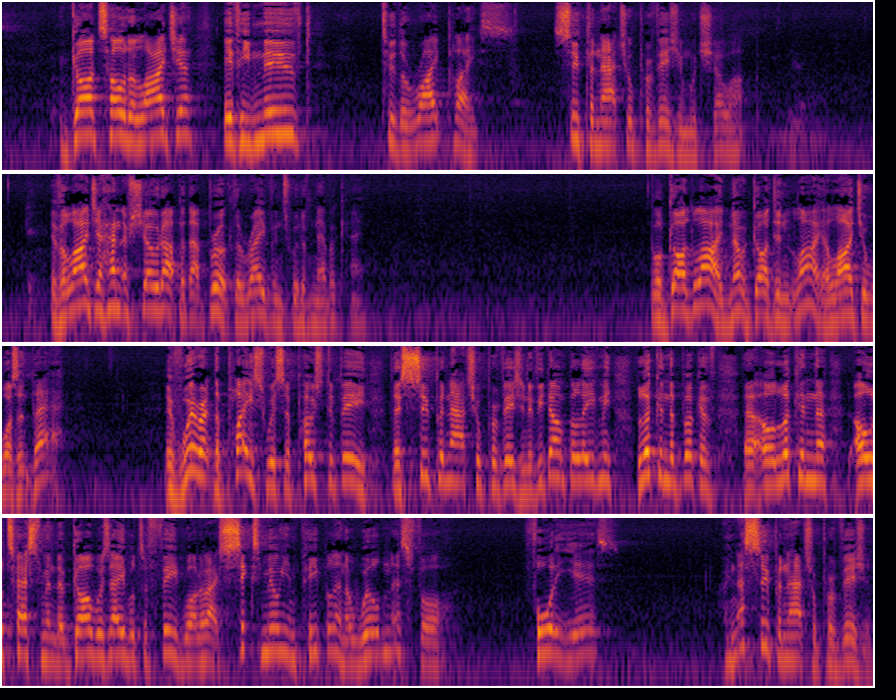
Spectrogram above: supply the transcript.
God told Elijah if he moved to the right place, supernatural provision would show up. If Elijah hadn't have showed up at that brook, the ravens would have never came. Well, God lied. No, God didn't lie. Elijah wasn't there. If we're at the place we're supposed to be, there's supernatural provision. If you don't believe me, look in the book of, uh, or look in the Old Testament that God was able to feed, what, about six million people in a wilderness for 40 years? I mean, that's supernatural provision.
